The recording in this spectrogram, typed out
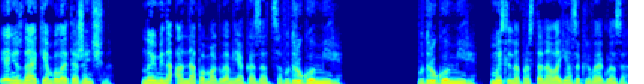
Я не знаю, кем была эта женщина, но именно она помогла мне оказаться в другом мире. В другом мире, мысленно простонала я, закрывая глаза.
